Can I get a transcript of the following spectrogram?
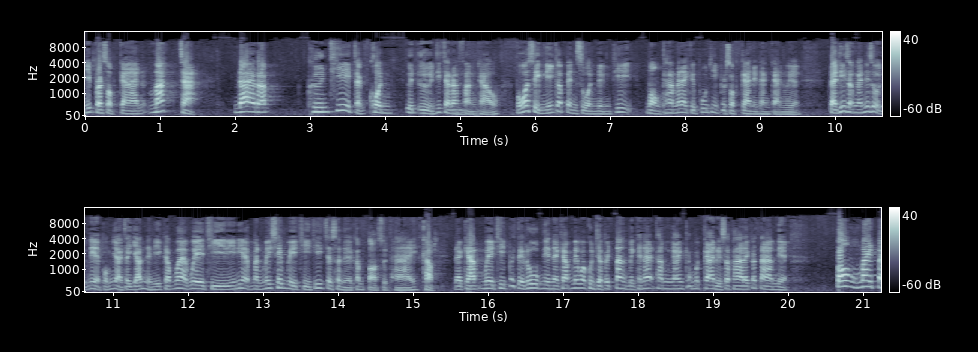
มีประสบการณ์มักจะได้รับพื้นที่จากคนอื่น ๆ ที่จะรับฟังเขาผมว่าสิ่งนี้ก็เป็นส่วนหนึ่งที่มองข้ามไม่ได้คือผู้ที่มีประสบการณ์ในทางการเมือง แต่ที่สำคัญที่สุดเนี่ยผมอยากจะย้ำอย่างนี้ครับว่าเวทีนี้เนี่ยมันไม่ใช่เวทีที่จะเสนอคำตอบสุดท้ายครับ นะครับเวทีปฏิรูปเนี่ยนะครับไม่ว่าคุณจะไปตั้งเป็นคณะทำงานกรรมการหรือสภาอะไรก็ตามเนี่ยต้องไม่ไป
